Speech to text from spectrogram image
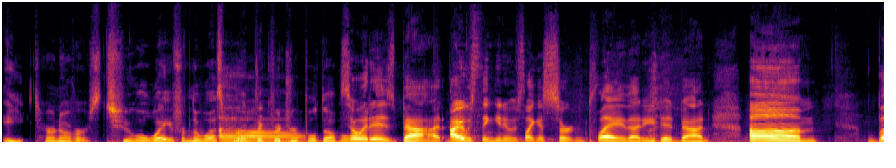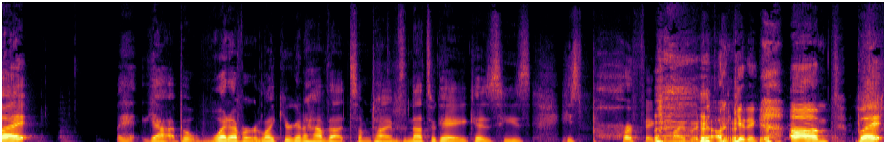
eight turnovers, two away from the Westbrook, oh, the quadruple double. So it is bad. Yeah. I was thinking it was like a certain play that he did bad. Um, but yeah, but whatever. Like you're gonna have that sometimes, and that's okay because he's he's perfect. In my no, I'm kidding. Um, but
